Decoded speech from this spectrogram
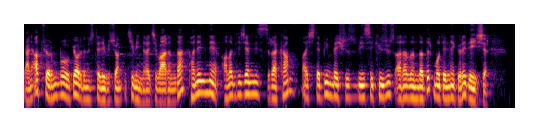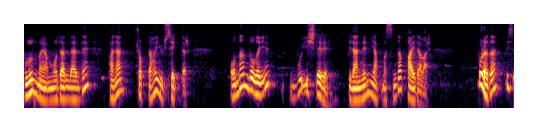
Yani atıyorum bu gördüğünüz televizyon 2000 lira civarında. Panelini alabileceğimiz rakam işte 1500-1800 aralığındadır. Modeline göre değişir. Bulunmayan modellerde panel çok daha yüksektir. Ondan dolayı bu işleri bilenlerin yapmasında fayda var. Burada biz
